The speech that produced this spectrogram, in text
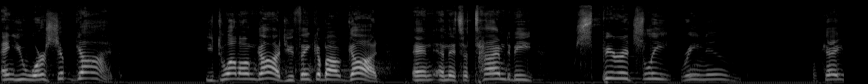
and you worship God. You dwell on God, you think about God, and, and it's a time to be spiritually renewed. Okay?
